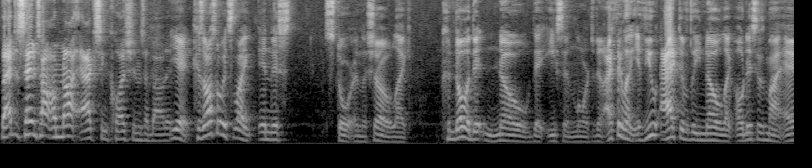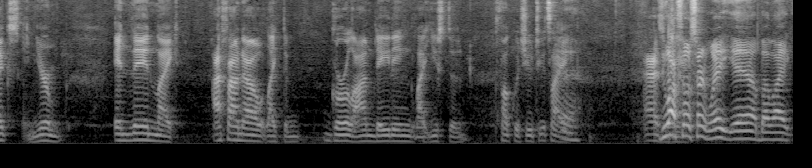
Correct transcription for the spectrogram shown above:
But at the same time, I'm not asking questions about it. Yeah, because also it's like in this store in the show, like Condola didn't know that Issa and Lawrence did. I think like if you actively know like, oh, this is my ex, and you're, and then like I found out like the girl I'm dating like used to fuck with you too. It's like, Yeah. Do I feel a certain way? Yeah, but like,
